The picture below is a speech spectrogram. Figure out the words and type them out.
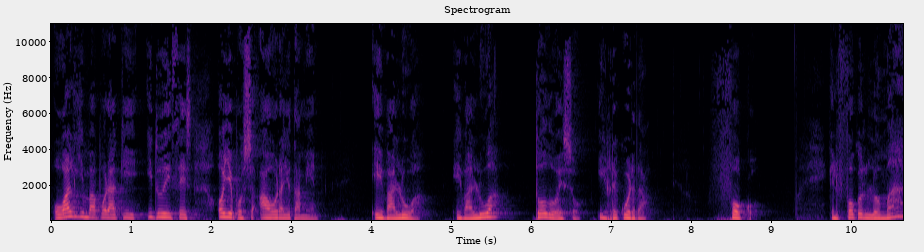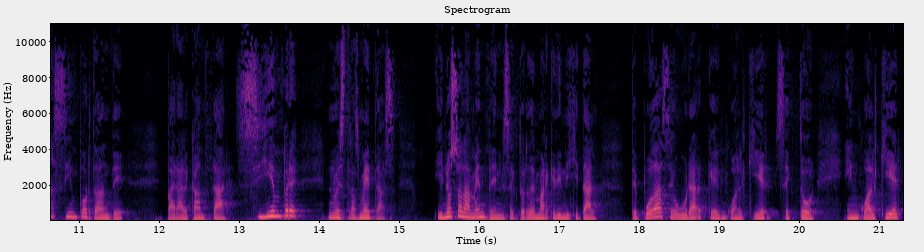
o alguien va por aquí y tú dices, oye, pues ahora yo también? Evalúa, evalúa todo eso y recuerda, foco. El foco es lo más importante para alcanzar siempre nuestras metas. Y no solamente en el sector del marketing digital, te puedo asegurar que en cualquier sector, en cualquier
